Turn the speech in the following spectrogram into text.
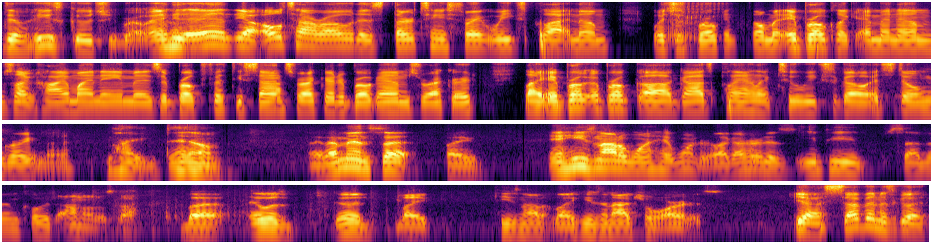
Dude, he's Gucci, bro. And and yeah, Old Town Road is 13 straight weeks platinum, which is broken so many. It broke like Eminem's like Hi My Name Is. It broke 50 Cent's record. It broke M's record. Like it broke it broke uh, God's Plan like two weeks ago. It's doing great, man. Like, damn. Like that man set. Like, and he's not a one hit wonder. Like I heard his EP seven coach. I don't know this stuff, but it was good. Like he's not like he's an actual artist. Yeah, seven is good.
